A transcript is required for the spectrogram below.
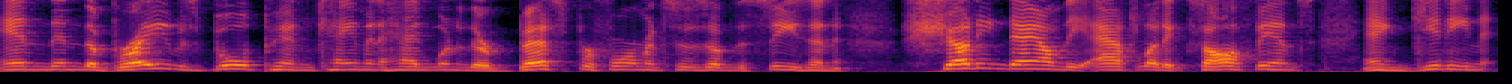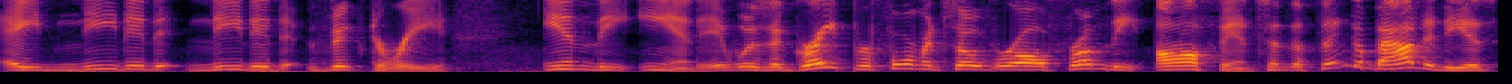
and then the Braves bullpen came and had one of their best performances of the season, shutting down the Athletics offense and getting a needed, needed victory in the end. It was a great performance overall from the offense. And the thing about it is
